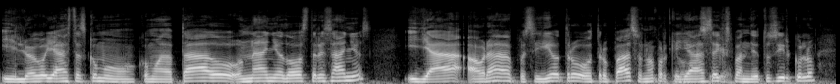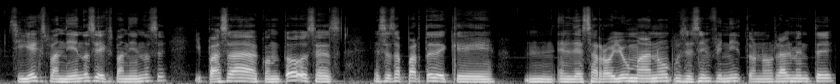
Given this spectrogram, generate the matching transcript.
y luego ya estás como, como adaptado, un año, dos, tres años, y ya ahora pues sigue otro, otro paso, ¿no? Porque ya se expandió tu círculo, sigue expandiéndose y expandiéndose, y pasa con todo, o sea, es, es esa parte de que mm, el desarrollo humano pues es infinito, ¿no? Realmente...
